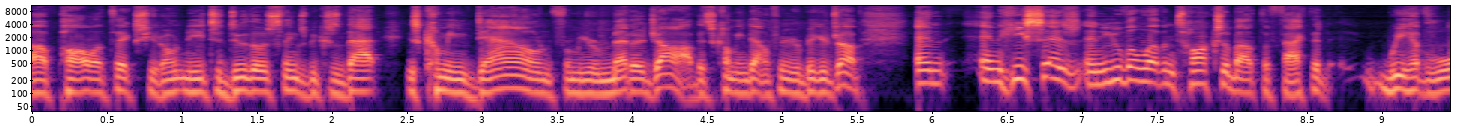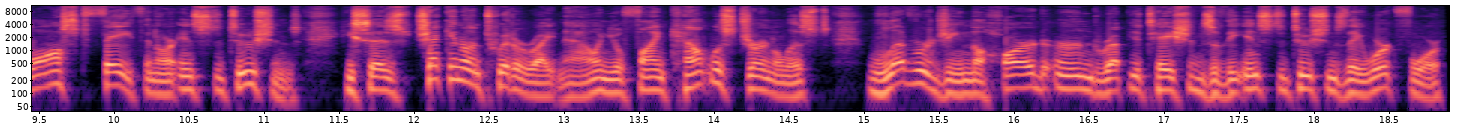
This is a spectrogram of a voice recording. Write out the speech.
uh, politics. You don't need to do those things because that is coming down from your meta job. It's coming down from your bigger job. And and he says, and Yuval Levin talks about the fact that we have lost faith in our institutions. He says, check in on Twitter right now, and you'll find countless journalists leveraging the hard-earned reputations of the institutions they work for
